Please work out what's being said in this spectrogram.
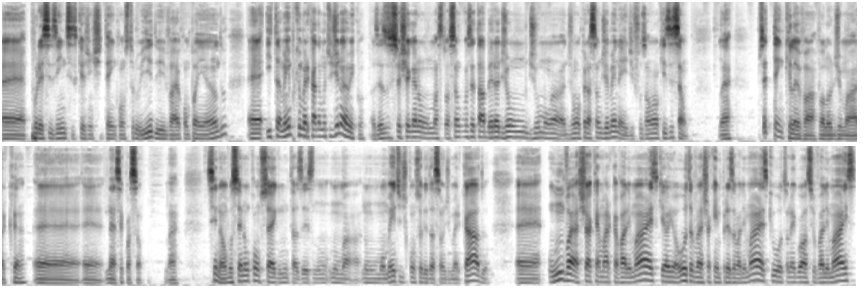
É, por esses índices que a gente tem construído e vai acompanhando, é, e também porque o mercado é muito dinâmico. Às vezes você chega numa situação que você está à beira de, um, de, uma, de uma operação de M&A, de fusão ou aquisição. Né? Você tem que levar valor de marca é, é, nessa equação. Né? Senão você não consegue, muitas vezes, num, numa, num momento de consolidação de mercado, é, um vai achar que a marca vale mais, que a outra vai achar que a empresa vale mais, que o outro negócio vale mais,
